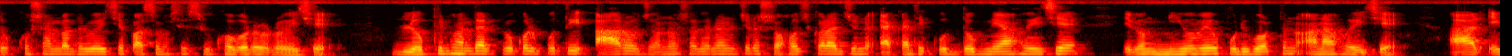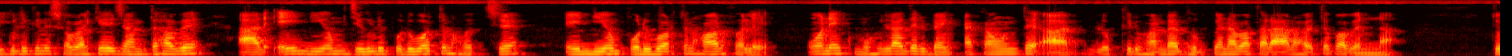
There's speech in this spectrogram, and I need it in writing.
দুঃখ সংবাদ রয়েছে, পাশাপাশি সুখবরও রয়েছে। লক্ষ্মীর ভান্ডার প্রকল্পটি আরও জনসাধারণের জন্য সহজ করার জন্য একাধিক উদ্যোগ নেওয়া হয়েছে এবং নিয়মেও পরিবর্তন আনা হয়েছে। আর এগুলি কিন্তু সবাইকেই জানতে হবে। আর এই নিয়ম যেগুলি পরিবর্তন হচ্ছে, এই নিয়ম পরিবর্তন হওয়ার ফলে অনেক মহিলাদের ব্যাংক অ্যাকাউন্টে আর লক্ষ্মীর ভান্ডার ঢুকবে না বা তারা আর হয়তো পাবেন না। তো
